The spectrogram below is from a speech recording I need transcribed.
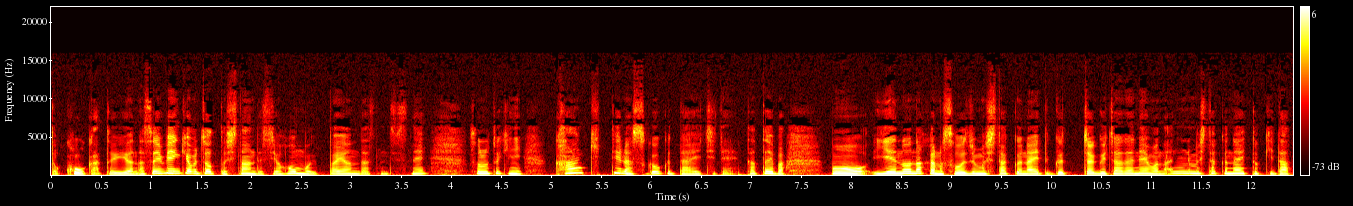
ト効果というようなそういう勉強もちょっとしたんですよ。本もいっぱい読んだんですね。その時に換気っていうのはすごく大事で例えばもう家の中の掃除もしたくないってぐっちゃぐちゃでねもう何にもしたくない時だっ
